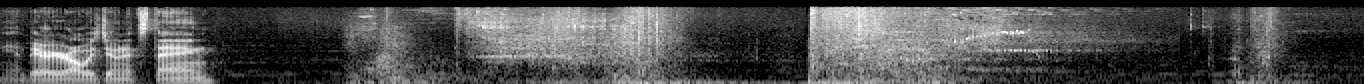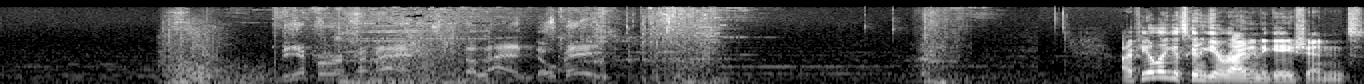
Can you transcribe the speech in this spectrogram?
Man, barrier always doing its thing. I feel like it's gonna get Rite negationed.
